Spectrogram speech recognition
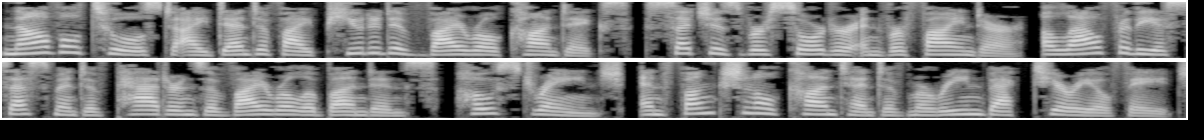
Novel tools to identify putative viral contigs, such as VirSorter and VirFinder, allow for the assessment of patterns of viral abundance, host range, and functional content of marine bacteriophage.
